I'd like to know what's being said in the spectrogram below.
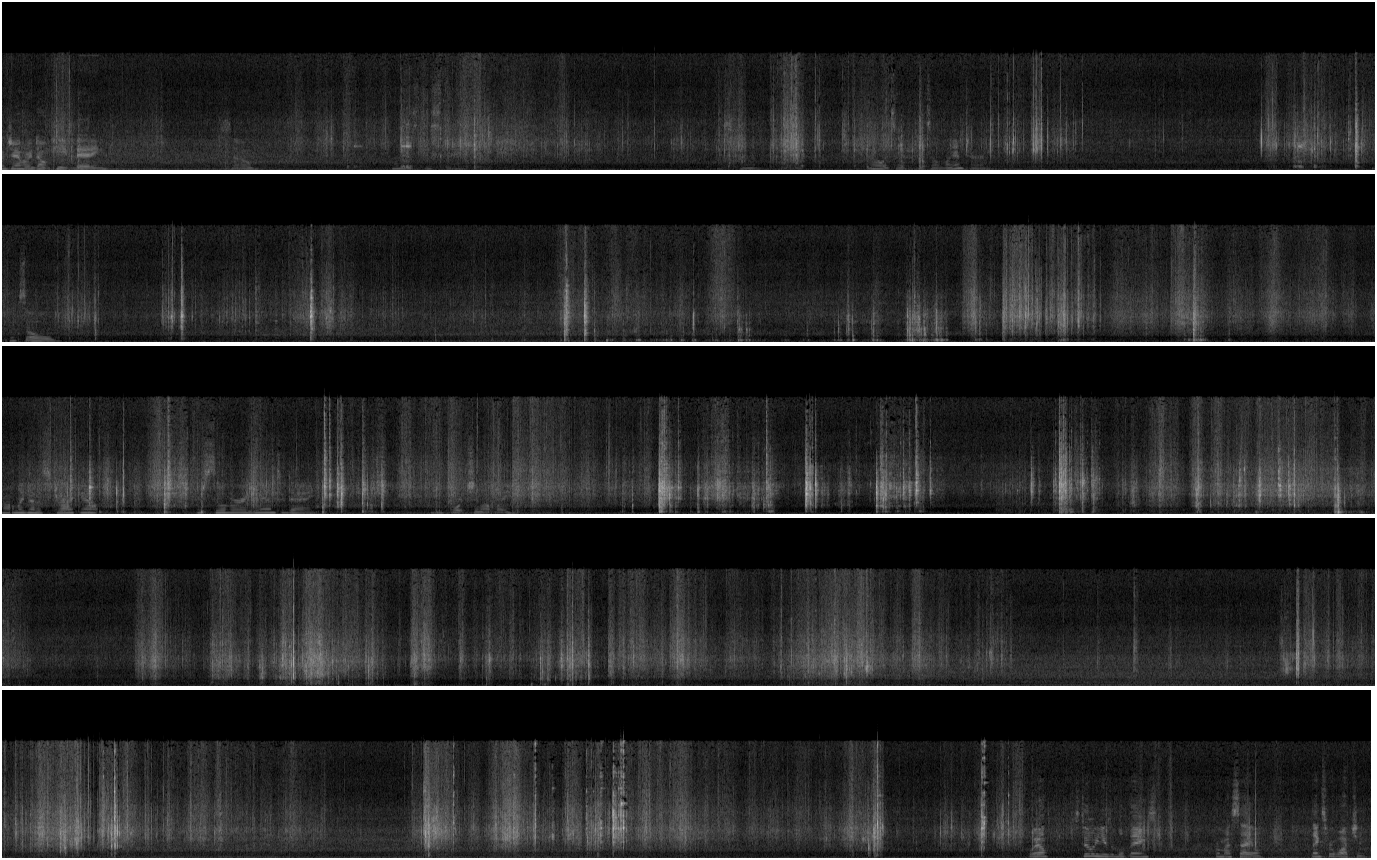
I generally don't keep bedding. So, what is this thing? This kind- Oh, it's a it's a lantern. It looks old. Probably gonna strike out for silver again today. Unfortunately. Well, still usable things for my sale. Thanks for watching.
